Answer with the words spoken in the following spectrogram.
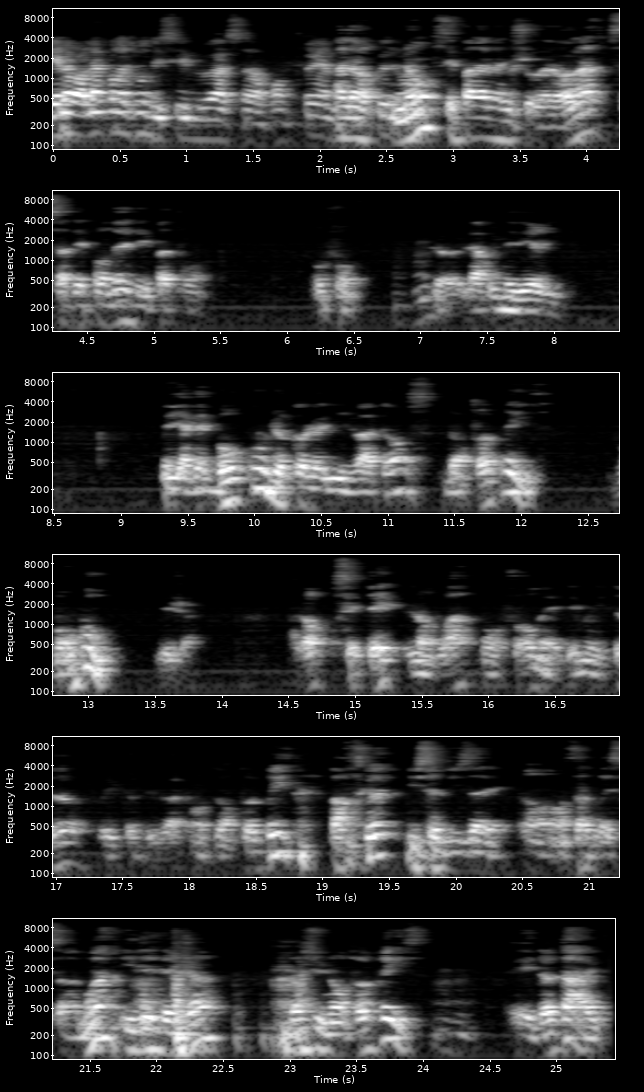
Et alors, la fondation des CMEA, ça rentrait un alors, peu dans... Non, c'est pas la même chose. Alors là, ça dépendait des patrons, au fond, mhm. la rue Médéric. Mais il y avait beaucoup de colonies de vacances d'entreprises. Beaucoup. Alors, c'était l'endroit où on formait des moniteurs pour de vacances d'entreprise, parce qu'il se disait, en, s'adressant à moi, il est déjà dans une entreprise, et de taille.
